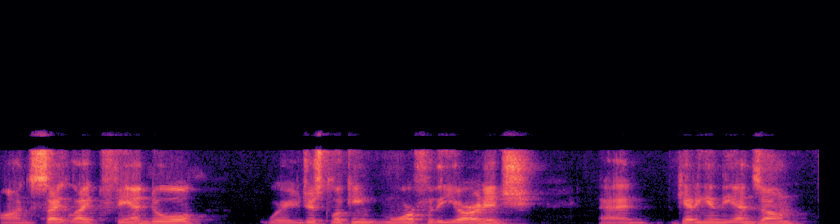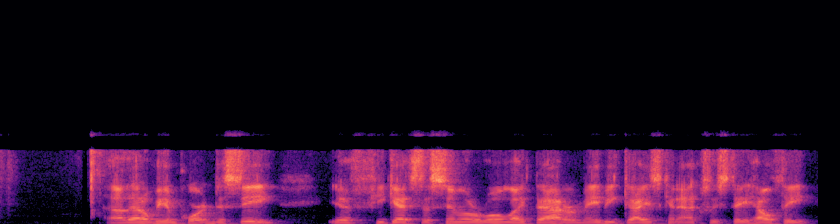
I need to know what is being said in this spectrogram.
on site like FanDuel, where you're just looking more for the yardage and getting in the end zone, uh, that'll be important to see if he gets a similar role like that, or maybe Guice can actually stay healthy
